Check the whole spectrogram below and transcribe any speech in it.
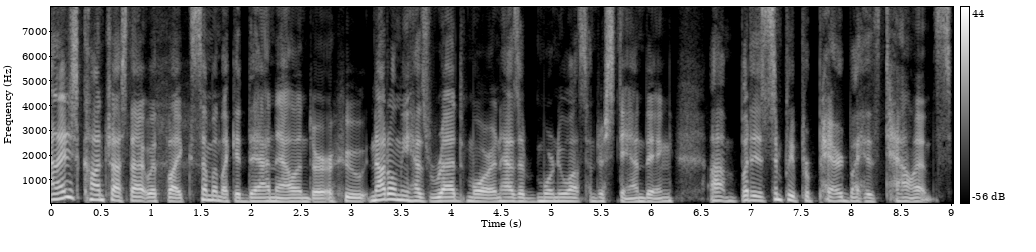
and I just contrast that with like someone like a Dan Allender who not only has read more and has a more nuanced understanding, um, but is simply prepared by his talents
